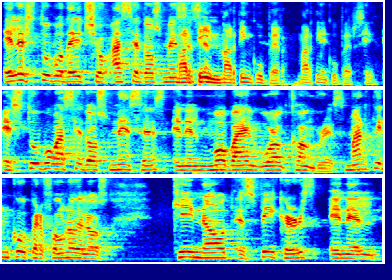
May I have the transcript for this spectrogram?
Él estuvo, de hecho, hace dos meses. Martin, Martin Cooper, Martin Cooper, sí. Estuvo hace dos meses en el Mobile World Congress. Martin Cooper fue uno de los keynote speakers en el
